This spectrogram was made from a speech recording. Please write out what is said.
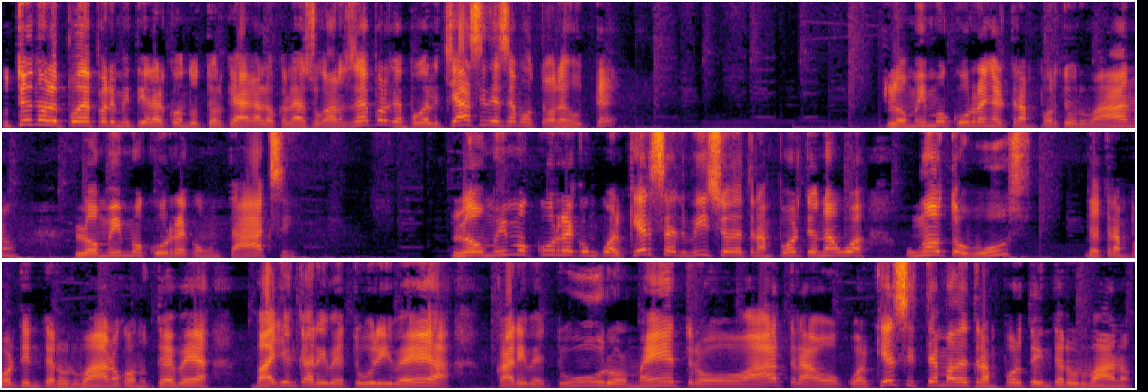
Usted no le puede permitir al conductor que haga lo que le da su gana. ¿Sabe por qué? Porque el chasis de ese motor es usted. Lo mismo ocurre en el transporte urbano, lo mismo ocurre con un taxi, lo mismo ocurre con cualquier servicio de transporte, un autobús de transporte interurbano. Cuando usted vea, vaya en Caribe Tour y vea Caribe Tour o Metro o Atra o cualquier sistema de transporte interurbano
